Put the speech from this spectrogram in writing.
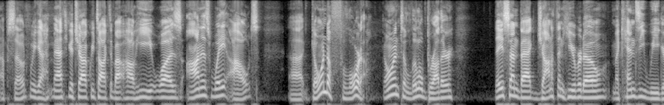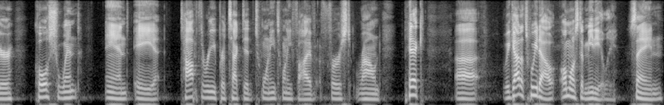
episode. We got Matthew Tkachuk. We talked about how he was on his way out, uh, going to Florida, going to Little Brother. They send back Jonathan Huberdeau, Mackenzie Weegar, Cole Schwindt, and a top three protected 2025 first round pick. Uh, we got a tweet out almost immediately saying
